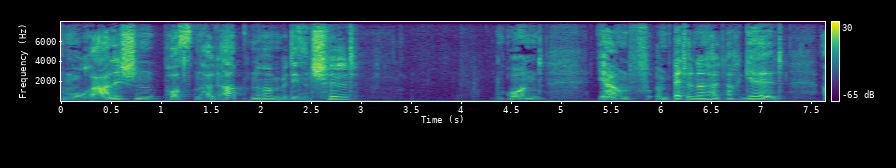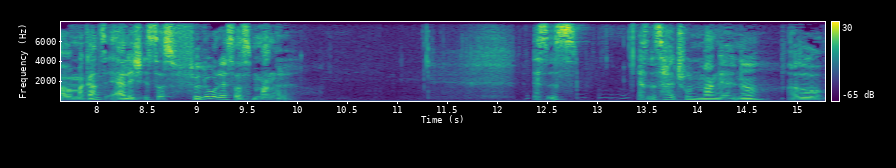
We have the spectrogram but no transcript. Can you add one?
moralischen Posten halt ab, ne, mit diesem Schild. Und ja, und, und betteln dann halt nach Geld. Aber mal ganz ehrlich, ist das Fülle oder ist das Mangel? Es ist, es ist halt schon Mangel, ne? Also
